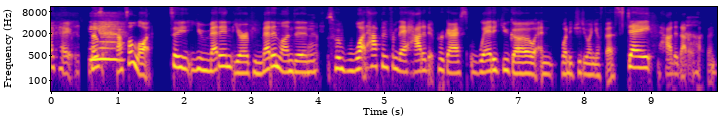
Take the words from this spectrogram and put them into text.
okay, that's, Yeah. that's a lot. So you met in Europe, you met in London. Yeah. So what happened from there? How did it progress? Where did you go and what did you do on your first date? How did that all happen?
